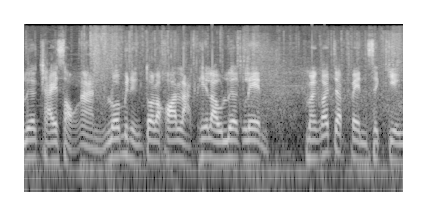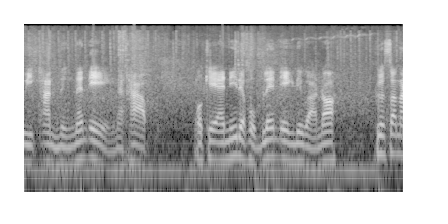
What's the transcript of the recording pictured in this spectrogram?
เลือกใช้ 2 อัน รวมไปถึงตัวละครหลักที่เราเลือกเล่น มันก็จะเป็นสกิลอีกอันหนึ่งนั่นเองนะครับโอเค อันนี้เดี๋ยวผมเล่นเองดีกว่าเนาะคือสไน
